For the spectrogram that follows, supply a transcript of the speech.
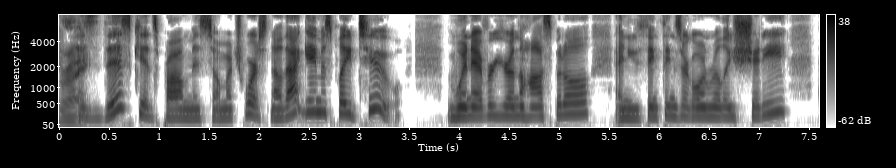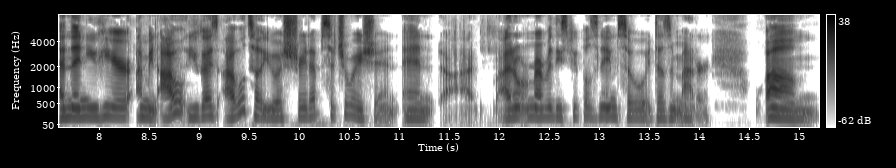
Right. because this kid's problem is so much worse. Now that game is played too. Whenever you're in the hospital and you think things are going really shitty, and then you hear, I mean, I will, you guys, I will tell you a straight up situation, and I, I don't remember these people's names, so it doesn't matter. Um,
